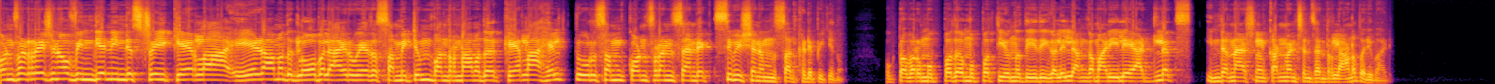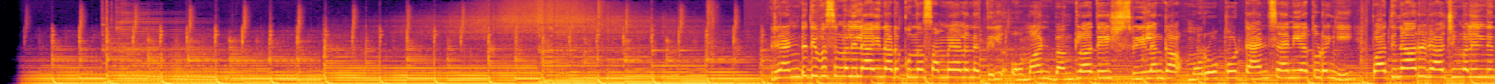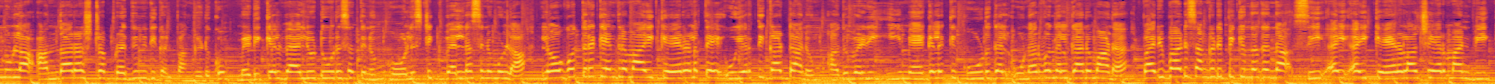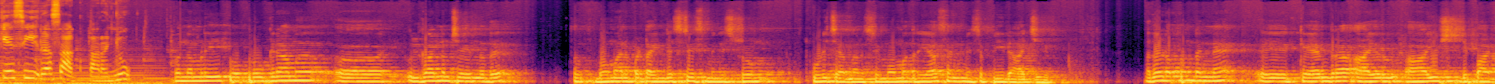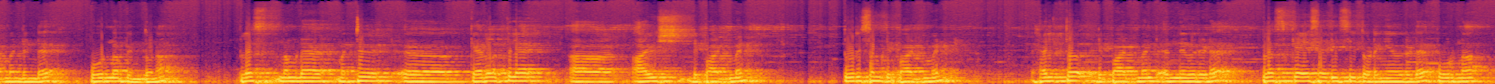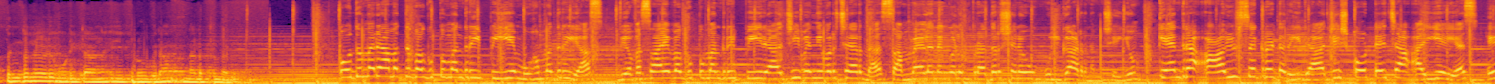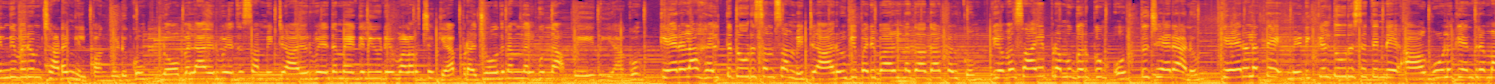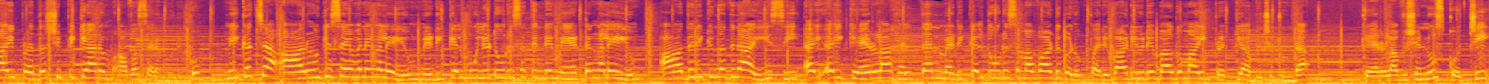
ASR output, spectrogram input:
Confederation of Indian industry Kerala ഏഴാമത് global Ayurveda സമ്മിറ്റും പന്ത്രണ്ടാമത് Kerala health tourism conference and എക്സിബിഷനും സംഘടിപ്പിക്കുന്നു. ഒക്ടോബർ മുപ്പത് മുപ്പത്തിയൊന്ന് തീയതികളിൽ അങ്കമാലിയിലെ അഡ്ലക്സ് ഇന്റർനാഷണൽ കൺവെൻഷൻ സെന്ററിലാണ് പരിപാടി. രണ്ട് ദിവസങ്ങളിലായി നടക്കുന്ന സമ്മേളനത്തിൽ Oman Bangladesh Sri Lanka Morocco Tanzania തുടങ്ങി പതിനാറ് രാജ്യങ്ങളിൽ നിന്നുള്ള അന്താരാഷ്ട്ര പ്രതിനിധികൾ പങ്കെടുക്കും. മെഡിക്കൽ വാല്യൂ ടൂറിസത്തിനും ഹോളിസ്റ്റിക് വെൽനസിനുമുള്ള ലോകോത്തര കേന്ദ്രമായി കേരളത്തെ ഉയർത്തിക്കാട്ടാനും അതുവഴി ഈ മേഖലയ്ക്ക് കൂടുതൽ ഉണർവ് നൽകാനുമാണ് പരിപാടി സംഘടിപ്പിക്കുന്നതെന്ന് C I I Kerala chairman V K C Razak പറഞ്ഞു. നമ്മൾ ഈ പ്രോഗ്രാം ഉദ്ഘാടനം ചെയ്യുന്നത് ബഹുമാനപ്പെട്ട ഇൻഡസ്ട്രീസ് മിനിസ്റ്ററും കൂടി ചേർന്നാണ് Shri Muhammad Riyas and mister P Rajeev. അതോടൊപ്പം തന്നെ കേന്ദ്ര ആയുർ ആയുഷ് ഡിപ്പാർട്ട്മെന്റിന്റെ പൂർണ പിന്തുണ പ്ലസ് നമ്മുടെ മറ്റ് കേരളത്തിലെ AYUSH department tourism department health department എന്നിവരുടെ plus K S I D C തുടങ്ങിയവരുടെ പൂർണ പിന്തുണയോട് കൂടിയിട്ടാണ് ഈ പ്രോഗ്രാം നടത്തുന്നത്. പൊതുമരാമത്ത് വകുപ്പ് മന്ത്രി പി എ മുഹമ്മദ് റിയാസ് വ്യവസായ വകുപ്പ് മന്ത്രി പി രാജീവ് എന്നിവർ ചേർന്ന് സമ്മേളനങ്ങളും പ്രദർശനവും ഉദ്ഘാടനം ചെയ്യും. കേന്ദ്ര AYUSH secretary Rajesh Kotecha I A S എന്നിവരും ചടങ്ങിൽ പങ്കെടുക്കും. ഗ്ലോബൽ ആയുർവേദ സമ്മിറ്റ് ആയുർവേദ മേഖലയുടെ വളർച്ചയ്ക്ക് പ്രചോദനം നൽകുന്ന വേദിയാകും. കേരള ഹെൽത്ത് ടൂറിസം സമ്മിറ്റ് ആരോഗ്യ പരിപാലന ദാതാക്കൾക്കും വ്യവസായ പ്രമുഖർക്കും ഒത്തുചേരാനും കേരളത്തെ മെഡിക്കൽ ടൂറിസത്തിന്റെ ആഗോള കേന്ദ്രമായി പ്രദർശിപ്പിക്കാനും അവസരമൊരുക്കും. മികച്ച ആരോഗ്യ സേവനങ്ങളെയും മെഡിക്കൽ മൂല്യ ടൂറിസത്തിന്റെ നേട്ടങ്ങളെയും ആദരിക്കുന്നതിനായി C I I Kerala health and medical tourism അവാർഡുകളും പരിപാടിയുടെ ഭാഗമായി പ്രഖ്യാപിച്ചിട്ടുണ്ട്. Kerala vision news Kochi.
